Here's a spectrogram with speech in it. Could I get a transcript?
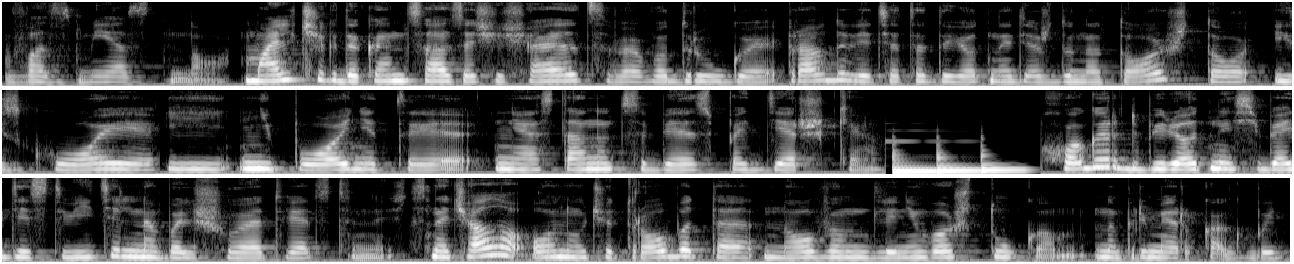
возмездно. Мальчик до конца защищает своего друга. Правда ведь это дает надежду на то, что изгои и непонятые не останутся без поддержки. Хогарт берет на себя действительно большую ответственность. Сначала он учит робота новым для него штукам, например, как быть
